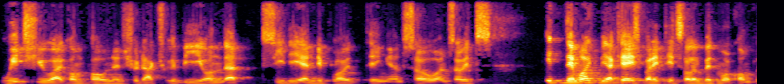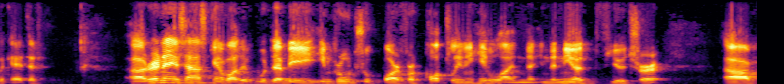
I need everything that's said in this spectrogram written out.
which UI component should actually be on that CDN deployed thing and so on? So it's it there might be a case, but it, it's a little bit more complicated. Uh, Rene is asking about would there be improved support for Kotlin in Hilla in the, in the near future? Uh,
